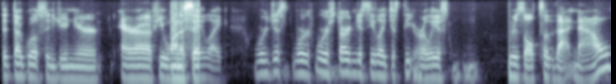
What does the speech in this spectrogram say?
the Doug Wilson Jr. era, if you want to say like we're just we're we're starting to see like just the earliest results of that now.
